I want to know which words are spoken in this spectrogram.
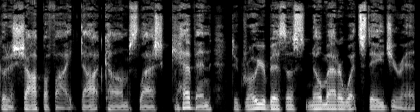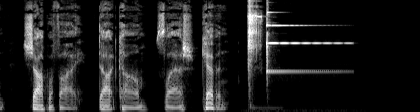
Go to shopify.com slash Kevin to grow your business no matter what stage you're in. Shopify.com slash Kevin.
